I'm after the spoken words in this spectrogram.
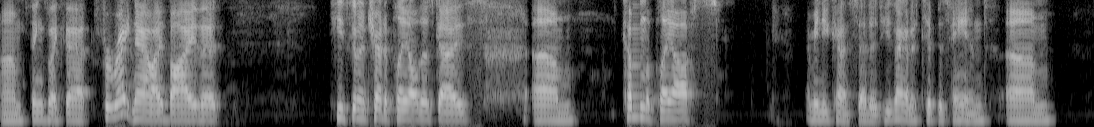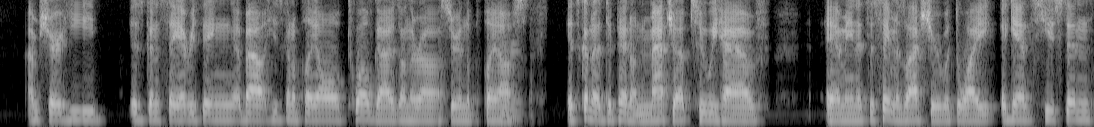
um, things like that. For right now, I buy that he's going to try to play all those guys. Um, come the playoffs, I mean, you kind of said it. He's not going to tip his hand. Um, I'm sure he is going to say everything about he's going to play all 12 guys on the roster in the playoffs. Mm-hmm. It's going to depend on matchups, who we have, I mean, it's the same as last year with Dwight against Houston.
